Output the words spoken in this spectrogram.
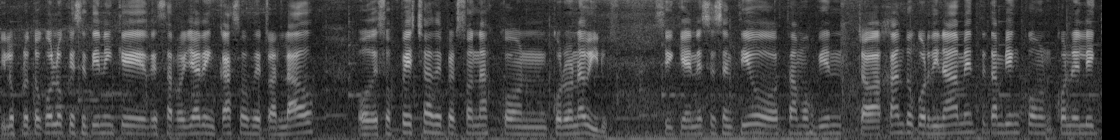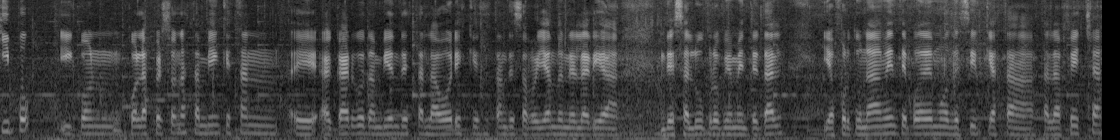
y los protocolos que se tienen que desarrollar en casos de traslado o de sospechas de personas con coronavirus. Así que en ese sentido estamos bien trabajando coordinadamente también con, el equipo y con, las personas también que están eh, a cargo también de estas labores que se están desarrollando en el área de salud propiamente tal. Y afortunadamente podemos decir que hasta, hasta la fecha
